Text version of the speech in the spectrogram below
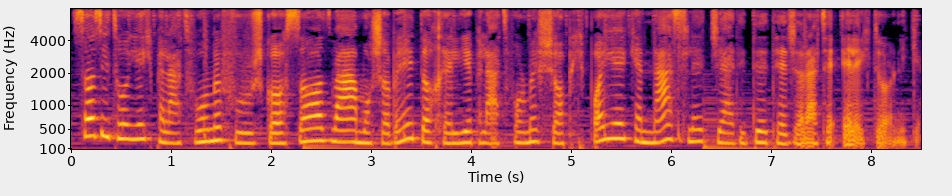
سازی تو یک پلتفرم فروشگاه ساز و مشابه داخلی پلتفرم شاپیفای که نسل جدید تجارت الکترونیکه.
